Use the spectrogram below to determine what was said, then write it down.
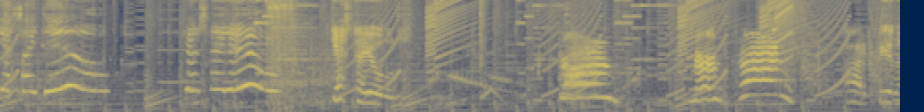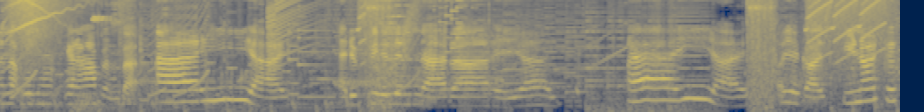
Yes, I do. Yes, I do. Yes, Tails. Run! No, run! I had a feeling that wasn't gonna happen, but I, I had a feeling that I, I, I, Oh yeah guys, you notice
